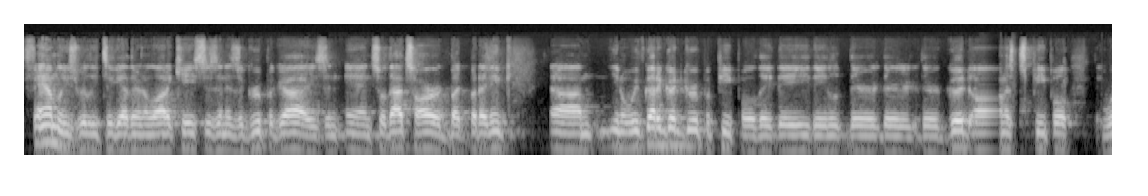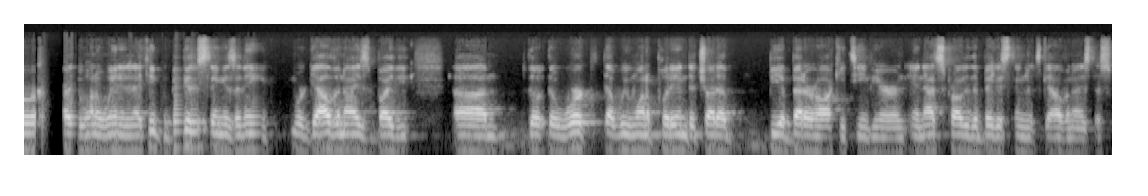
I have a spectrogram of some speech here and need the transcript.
families really together in a lot of cases and as a group of guys. And and so that's hard. But but I think um, you know we've got a good group of people. They they they they're they're they're good, honest people. They work hard. They want to win. And I think the biggest thing is I think we're galvanized by the um, the, the work that we want to put in to try to be a better hockey team here. And, and that's probably the biggest thing that's galvanized us.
